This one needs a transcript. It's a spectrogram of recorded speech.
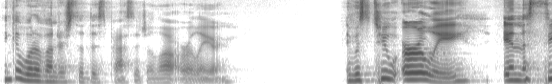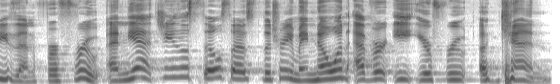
think I would have understood this passage a lot earlier. It was too early in the season for fruit. And yet, Jesus still says to the tree, May no one ever eat your fruit again.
